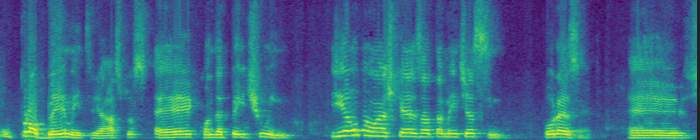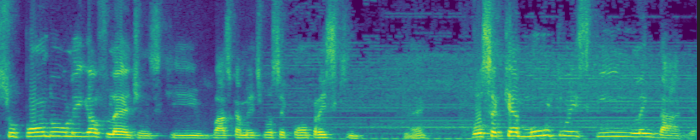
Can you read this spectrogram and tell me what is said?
o problema, entre aspas, é quando é pay to win. E eu não acho que é exatamente assim. Por exemplo, é, supondo o League of Legends, que basicamente você compra skin, né? Você quer muito uma skin lendária.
